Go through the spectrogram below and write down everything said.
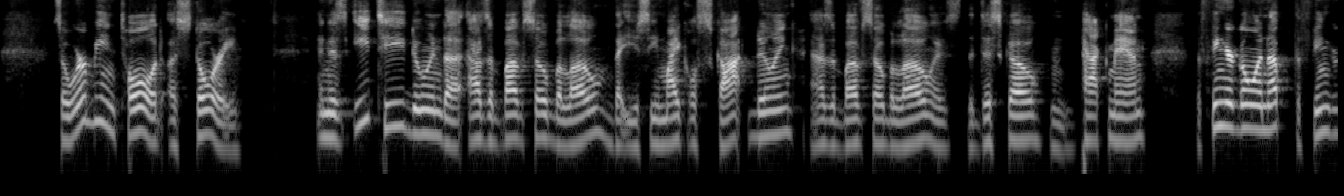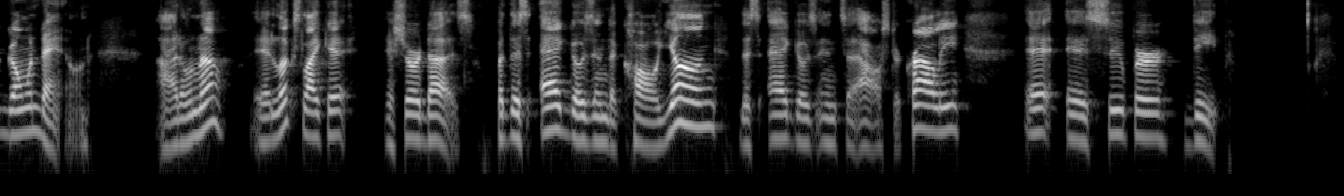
So we're being told a story. And is ET doing the as above, so below that you see Michael Scott doing? As above, so below is the disco and Pac Man. The finger going up, the finger going down. I don't know. It looks like it. It sure does. But this egg goes into Carl Jung. This egg goes into Aleister Crowley. It is super deep.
